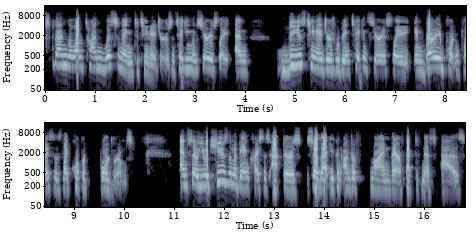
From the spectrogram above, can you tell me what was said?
spend a lot of time listening to teenagers and taking them seriously. And these teenagers were being taken seriously in very important places like corporate boardrooms. And so you accuse them of being crisis actors so that you can undermine their effectiveness as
